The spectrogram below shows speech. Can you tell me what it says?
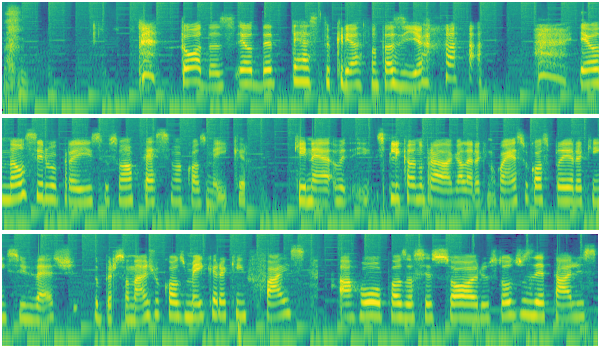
Todas. Eu detesto criar fantasia. eu não sirvo para isso, eu sou uma péssima cosmaker. Que, né, explicando pra galera que não conhece, o cosplayer é quem se veste do personagem, o cosmaker é quem faz a roupa, os acessórios, todos os detalhes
